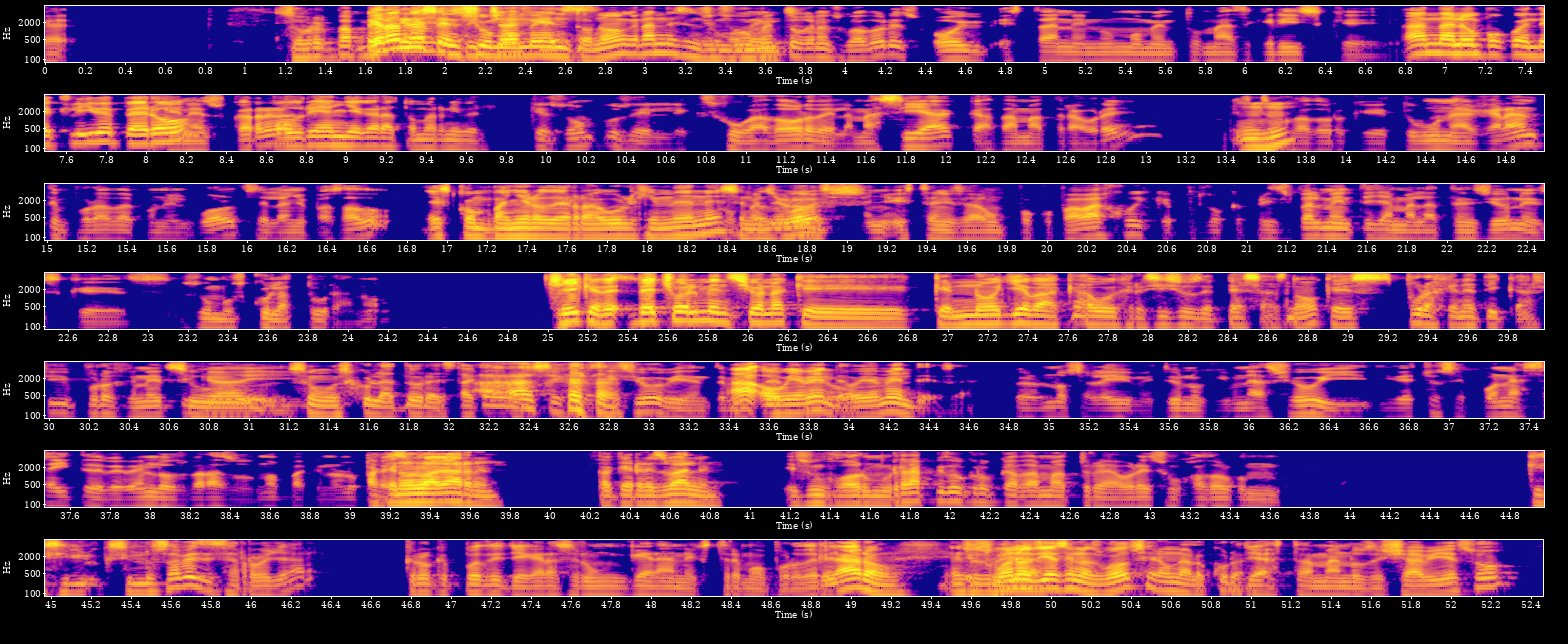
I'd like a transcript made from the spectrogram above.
Ga- Sobre el papel. Grandes en su fichajes, momento, ¿no? Grandes en, En, su, su momento. momento, grandes jugadores. Hoy están en un momento más gris que, Andan un poco en declive, pero su carrera. podrían llegar a tomar nivel. Que son, pues, el exjugador de la Masía, Kadama Traoré. Este jugador que tuvo una gran temporada con el Wolves el año pasado. Es compañero de Raúl Jiménez en los Wolves. este año- va un poco para abajo y que pues, lo que principalmente llama la atención es que es su musculatura, ¿no? Sí, que de, hecho él menciona que, que no lleva a cabo ejercicios de pesas, ¿no? Que es pura genética. Sí, pura su, genética y su musculatura, está cabrón. hace ejercicio, evidentemente. Ah, obviamente, pero- obviamente. o sea, pero no se le ha metido en un gimnasio y, y de hecho se pone aceite de bebé en los brazos, ¿no? Para que no lo para que no lo agarren, para que resbalen. Es un jugador muy rápido, creo que Adama Traoré es un jugador con... que si, lo- si lo sabes desarrollar, creo que puede llegar a ser un gran extremo por derecha. Claro, en sus Eso buenos ya- días en los Wolves era una locura. Ya está a manos de Xavi eso.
